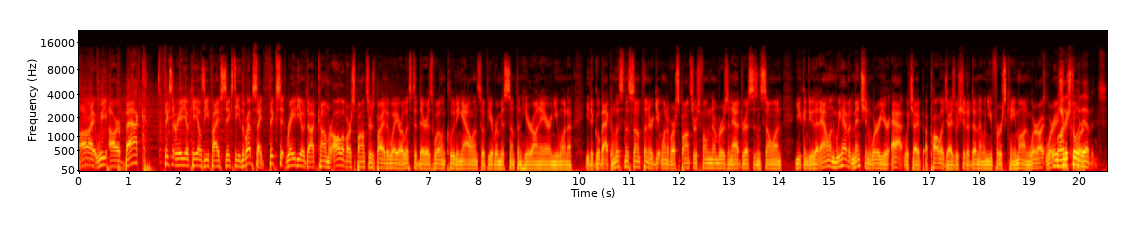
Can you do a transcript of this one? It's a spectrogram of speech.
All right, we are back. Fix It Radio, KLZ 560. The website, fixitradio.com, where all of our sponsors, by the way, are listed there as well, including Alan. So if you ever miss something here on air and you want to either go back and listen to something or get one of our sponsors' phone numbers and addresses and so on, you can do that. Alan, we haven't mentioned where you're at, which I apologize. We should have done that when you first came on. Where, where is Monaco your store? and Evans.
